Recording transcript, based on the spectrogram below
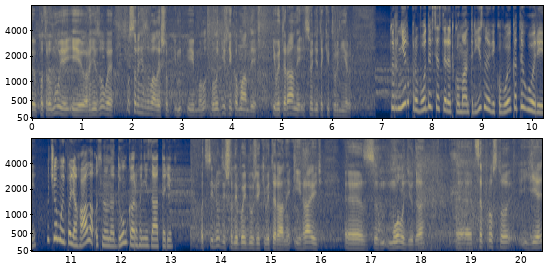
е, патронує і організовує. Просто організували, щоб і, і молодіжні команди, і ветерани, і сьогодні такий турнір. Турнір проводився серед команд різної вікової категорії, у чому й полягала основна думка організаторів. От ці люди, що не байдужі, які ветерани, і грають е, з молоддю, да, е, це просто є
